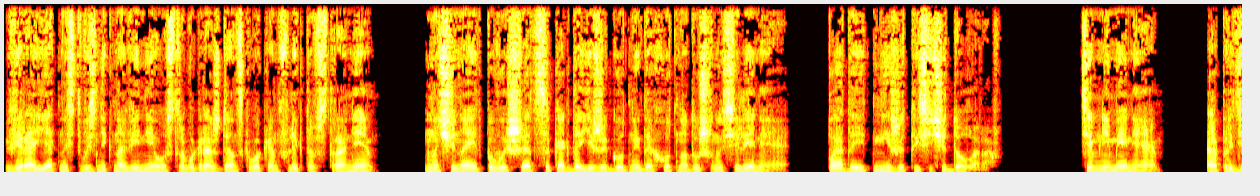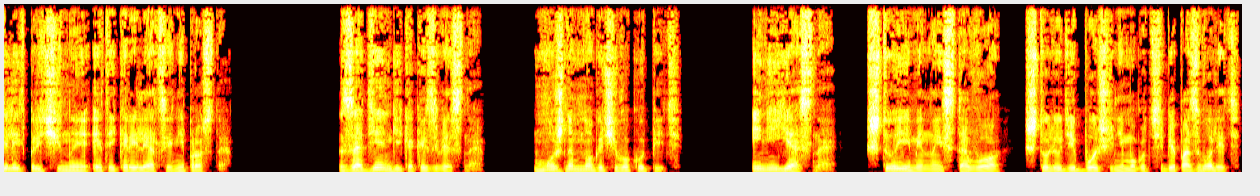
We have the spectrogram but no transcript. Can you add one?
вероятность возникновения острого гражданского конфликта в стране начинает повышаться, когда ежегодный доход на душу населения падает ниже тысячи долларов. Тем не менее, определить причины этой корреляции непросто. За деньги, как известно, можно много чего купить. И неясно, что именно из того, что люди больше не могут себе позволить,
